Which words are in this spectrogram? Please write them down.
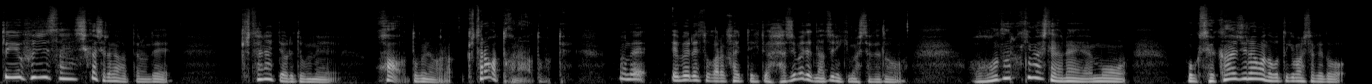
という富士山しか知らなかったので汚いって言われてもねはあと思いながら汚かったかなと思って。ほんでエベレストから帰ってきて初めて夏に来ましたけど驚きましたよね。もう僕世界中の山登ってきましたけど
